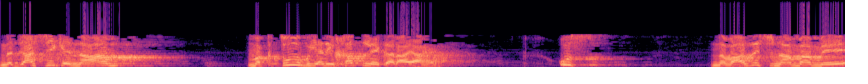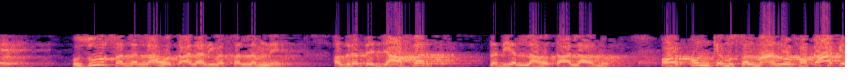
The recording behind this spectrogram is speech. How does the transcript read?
نجاشی کے نام مکتوب یعنی خط لے کر آیا ہے۔ اس نوازش نامہ میں حضور صلی اللہ تعالی علیہ وسلم نے حضرت جعفر رضی اللہ تعالی عنہ اور ان کے مسلمان رفقا کے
